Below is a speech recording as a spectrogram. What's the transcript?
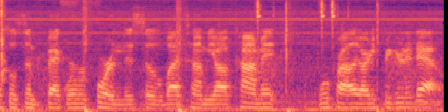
also send back we're recording this, so by the time y'all comment, we'll probably already figured it out.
